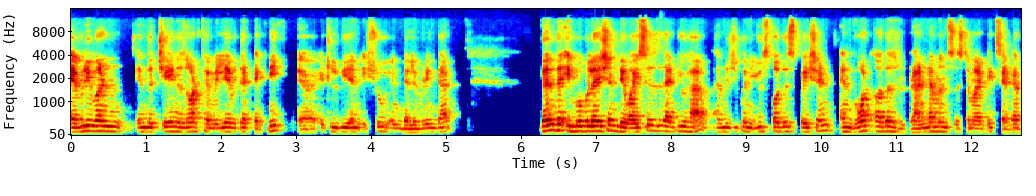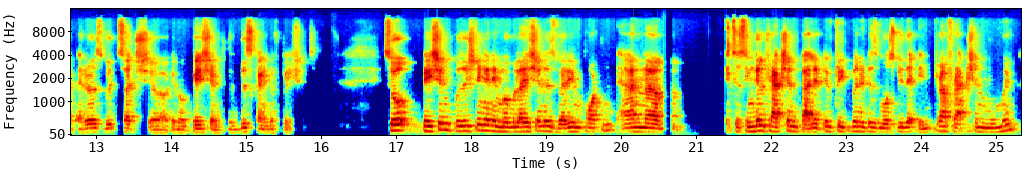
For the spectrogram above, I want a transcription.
everyone in the chain is not familiar with the technique, uh, it will be an issue in delivering that. Then the immobilization devices that you have and which you can use for this patient and what are the random and systematic setup errors with such uh, you know patients, with this kind of patients. So patient positioning and immobilization is very important and uh, it's a single fraction palliative treatment. It is mostly the intrafraction movement.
